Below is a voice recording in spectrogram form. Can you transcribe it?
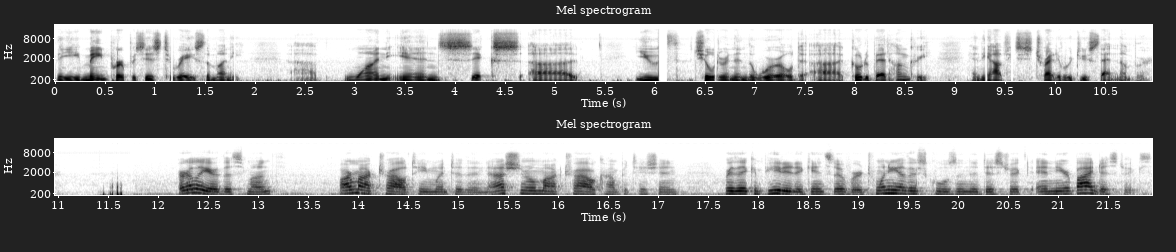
The main purpose is to raise the money. Uh, one in six uh, youth, children in the world uh, go to bed hungry, and the object is to try to reduce that number. Earlier this month, our mock trial team went to the National Mock Trial Competition where they competed against over 20 other schools in the district and nearby districts.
